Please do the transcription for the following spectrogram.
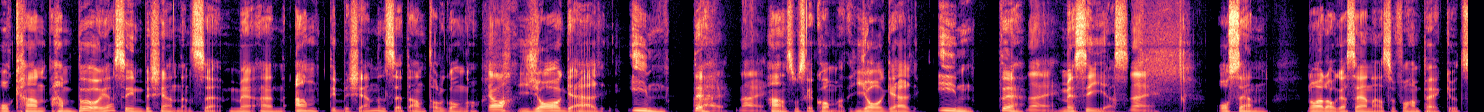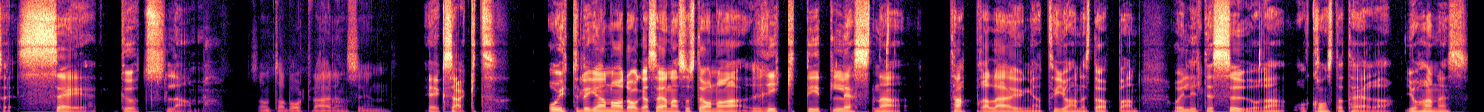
Och han, han börjar sin bekännelse med en antibekännelse ett antal gånger. Ja. Jag är inte Nej, nej, han som ska komma. Jag är inte nej, Messias. nej. Och sen några dagar senare så får han peka ut sig. Se Guds lamm. Som tar bort världens synd. Exakt. Och ytterligare några dagar senare så står några riktigt ledsna tappra lärjungar till Johannes döparen och är lite sura och konstaterar Johannes,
